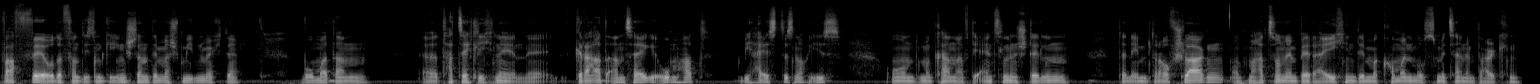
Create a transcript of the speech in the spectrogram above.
Waffe oder von diesem Gegenstand, den man schmieden möchte, wo man dann äh, tatsächlich eine, eine Gradanzeige oben hat, wie heiß das noch ist. Und man kann auf die einzelnen Stellen dann eben draufschlagen und man hat so einen Bereich, in dem man kommen muss mit seinem Balken.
